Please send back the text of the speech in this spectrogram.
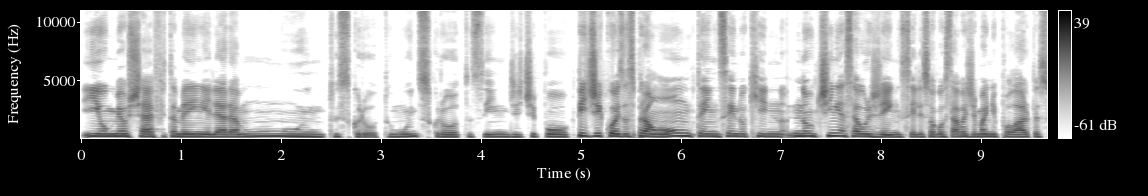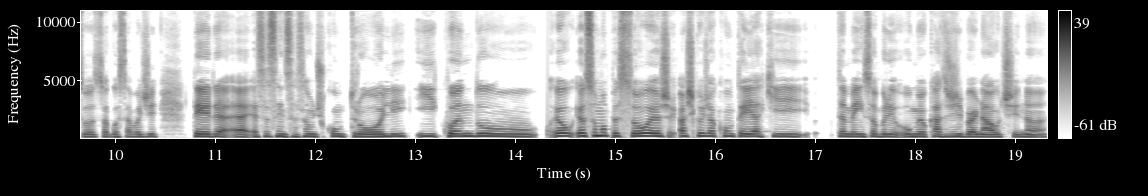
E o meu chefe também, ele era muito escroto, muito escroto, assim, de tipo, pedir coisas para ontem, sendo que não tinha essa urgência, ele só gostava de manipular pessoas, só gostava de ter uh, essa sensação de controle. E quando. Eu, eu sou uma pessoa, eu acho que eu já contei aqui também sobre o meu caso de burnout na,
